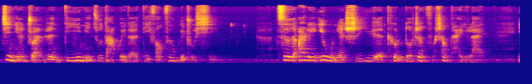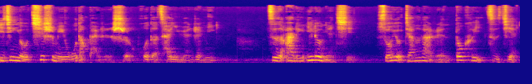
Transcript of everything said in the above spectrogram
近年转任第一民族大会的地方分会主席。自二零一五年十一月特鲁多政府上台以来，已经有七十名无党派人士获得参议员任命。自二零一六年起，所有加拿大人都可以自荐，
